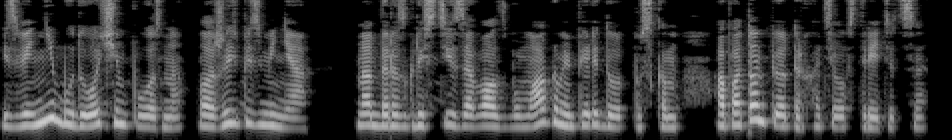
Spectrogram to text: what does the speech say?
«Извини, буду очень поздно. Ложись без меня. Надо разгрести завал с бумагами перед отпуском, а потом Петр хотел встретиться.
